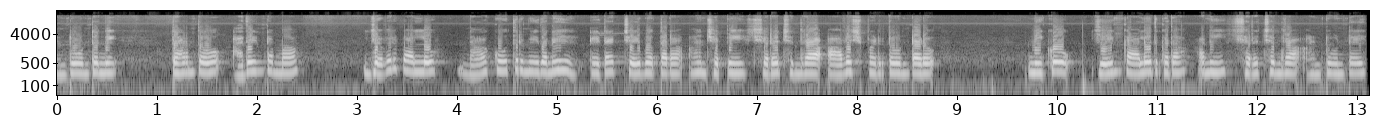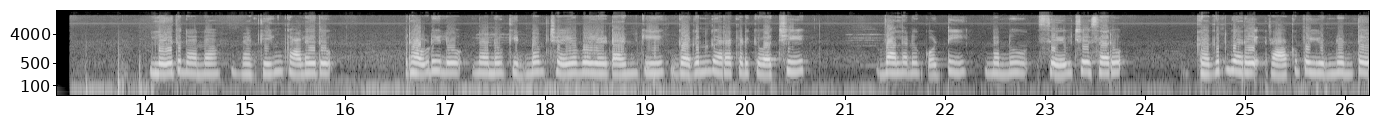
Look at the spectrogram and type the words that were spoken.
అంటూ ఉంటుంది. దాంతో అదేంటమ్మా? ఎవరి వాళ్ళు? నా కూతురు మీదనే అటాక్ చేయబోతారా? అని చెప్పి శరత్చంద్ర ఆవేశపడుతూ ఉంటాడు. నీకు ఏం కాలేదు కదా అని శరత్చంద్ర అంటూ ఉంటే లేదు నాన్న నాకేం కాలేదు. రౌడీలు నన్ను కిడ్నాప్ చేయబోయే టైంకి గగన్ గారు అక్కడికి వచ్చి వాళ్ళను కొట్టి నన్ను సేవ్ చేశారు. గగన్ గారే రాకపోయి ఉండుంటే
